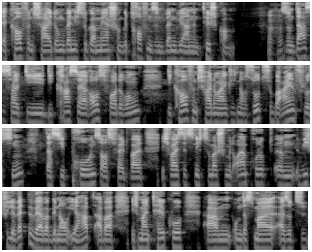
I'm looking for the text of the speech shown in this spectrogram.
der Kaufentscheidungen, wenn nicht sogar mehr, schon getroffen sind, wenn wir an den Tisch kommen. Mhm. So, und das ist halt die, die krasse Herausforderung, die Kaufentscheidung eigentlich noch so zu beeinflussen, dass sie pro uns ausfällt. Weil ich weiß jetzt nicht zum Beispiel mit eurem Produkt, ähm, wie viele Wettbewerber genau ihr habt, aber ich meine, Telco, ähm, um das mal, also zu,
